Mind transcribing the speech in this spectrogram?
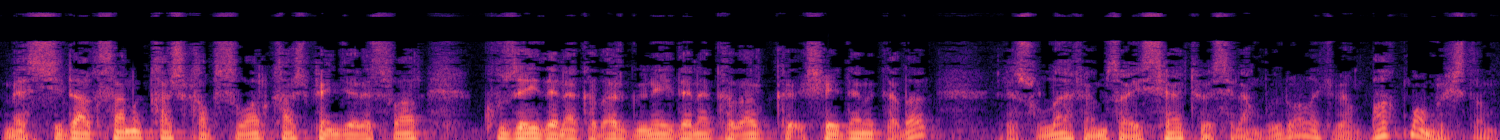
Mescid-i Aksa'nın kaç kapısı var, kaç penceresi var? Kuzeyde ne kadar, güneyde ne kadar, şeyde ne kadar? Resulullah Efendimiz Aleyhisselatü Vesselam buyuruyorlar ki ben bakmamıştım.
